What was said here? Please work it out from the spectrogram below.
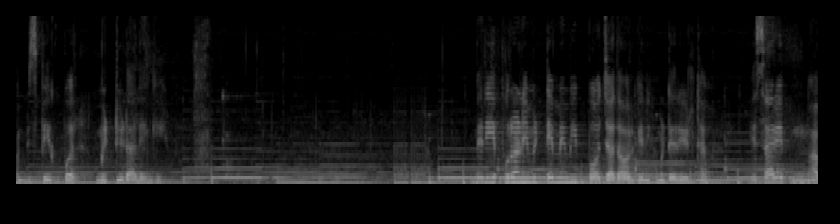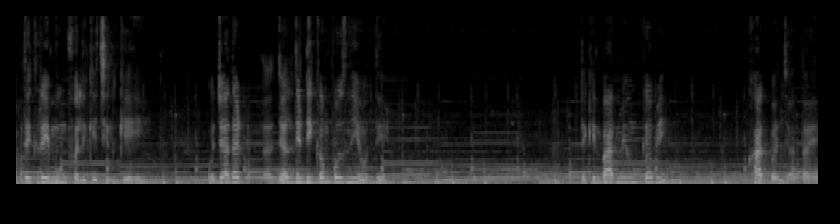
अब इस पे ऊपर मिट्टी डालेंगे। मेरी ये पुरानी मिट्टी में भी बहुत ज़्यादा ऑर्गेनिक मटेरियल था। ये सारे आप देख रहे हैं, मूंगफली के छिलके ही। वो ज़्यादा जल्दी डिकम्पोज नहीं होते। लेकिन बाद में उनका भी खाद बन जाता है।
